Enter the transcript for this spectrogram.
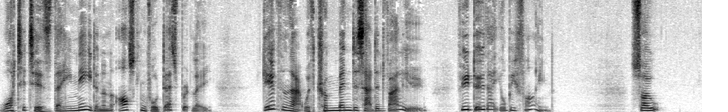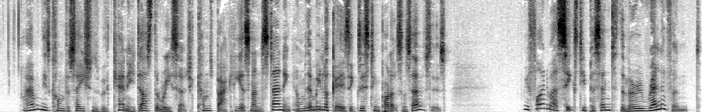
what it is they need and are asking for desperately. Give them that with tremendous added value. If you do that, you'll be fine. So, I'm having these conversations with Ken, he does the research, he comes back and he gets an understanding. And then we look at his existing products and services. We find about 60% of them are irrelevant.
